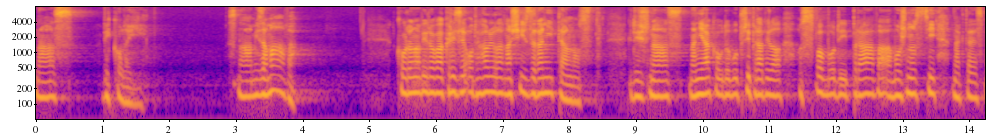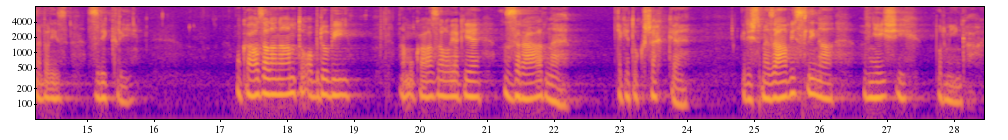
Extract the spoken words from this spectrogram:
nás vykolejí. S námi zamává. Koronavirová krize odhalila naší zranitelnost, když nás na nějakou dobu připravila o svobody, práva a možnosti, na které jsme byli zvyklí. Ukázala nám to období, nám ukázalo, jak je zrádné, jak je to křehké, když jsme závislí na vnějších podmínkách.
